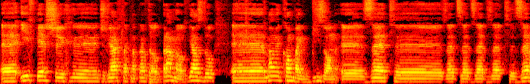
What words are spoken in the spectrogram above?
E, I w pierwszych e, drzwiach, tak naprawdę od bramy, od wjazdu, e, mamy kombajn Bizon Z, Z, Z, Z, Z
